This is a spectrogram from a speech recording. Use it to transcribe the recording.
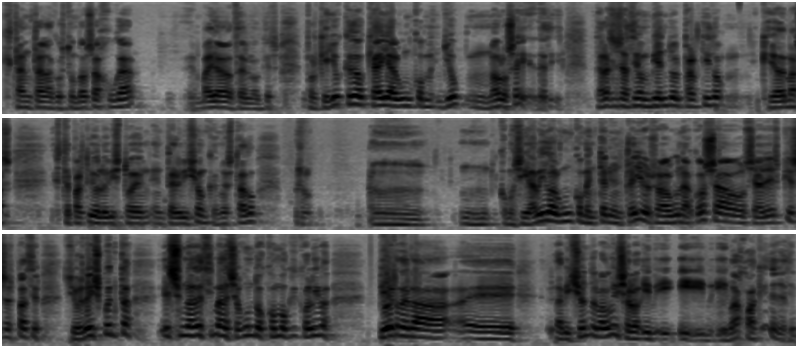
que están tan acostumbrados a jugar eh, vayan a hacer lo que es. Porque yo creo que hay algún... Yo no lo sé, es decir, da la sensación viendo el partido, que yo además este partido lo he visto en, en televisión, que no he estado, mm, como si ha habido algún comentario entre ellos o alguna cosa, o sea, es que ese espacio, si os dais cuenta, es una décima de segundo como Kiko Oliva pierde la, eh, la visión del balón y, se lo, y, y, y- y va Joaquín, es decir,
